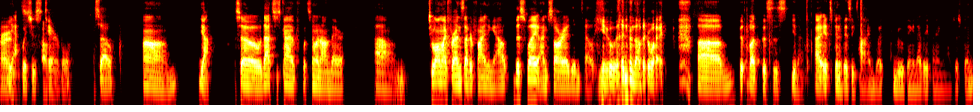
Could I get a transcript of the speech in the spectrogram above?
Right. Yeah, which is tough. terrible. So, um, yeah. So that's just kind of what's going on there. Um, to all my friends that are finding out this way, I'm sorry I didn't tell you in another way. Um, but, but this is, you know, I, it's been a busy time with moving and everything, and I've just been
